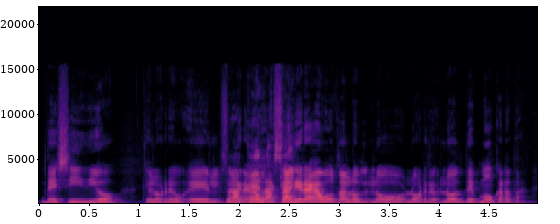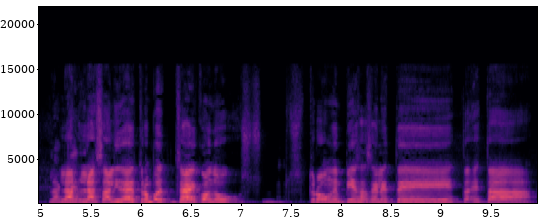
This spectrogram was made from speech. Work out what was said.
decidió que los, ¿La salieran, qué, a- la qué? salieran a votar los, los- los- los demócratas. ¿La La, qué? la salida de Trump, pues, ¿sabes? Cuando Trump empieza a hacer este esta, esta-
